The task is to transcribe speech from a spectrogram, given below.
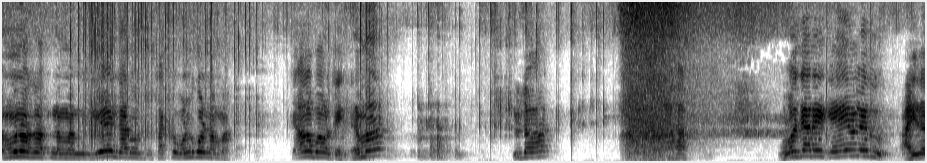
అమ్మనోసం వస్తుందమ్మా మీకు ఏం జరగవద్దు. చక్కగా వండుకోండి అమ్మా చాలా బాగుంటాయి. ఏమ్మా? చూసావా? ఉలవచారే ఏం లేదు. ఐదు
